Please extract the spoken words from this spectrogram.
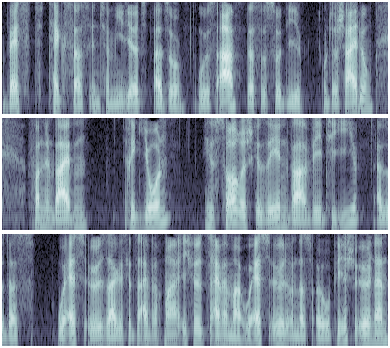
West Texas Intermediate, also USA. Das ist so die Unterscheidung von den beiden Regionen. Historisch gesehen war WTI, also das US-Öl, sage ich jetzt einfach mal, ich will es einfach mal US-Öl und das europäische Öl nennen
